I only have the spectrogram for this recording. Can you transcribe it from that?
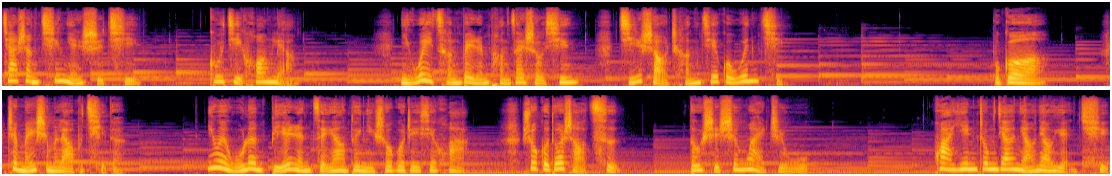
加上青年时期，估计荒凉。你未曾被人捧在手心，极少承接过温情。不过，这没什么了不起的，因为无论别人怎样对你说过这些话，说过多少次，都是身外之物。话音终将袅袅远去。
